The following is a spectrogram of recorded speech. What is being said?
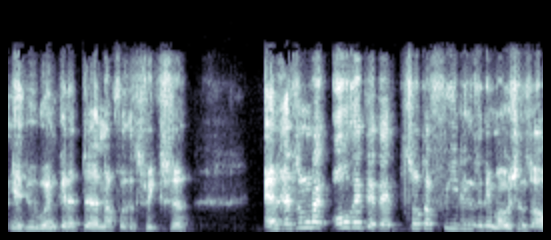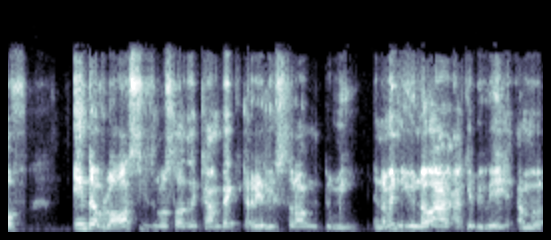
that we weren't gonna turn up for this fixture. And it's all like all that, that that sort of feelings and emotions of end of last season was starting to come back really strong to me. And I mean, you know, I, I can be very, I'm a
